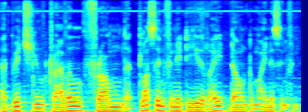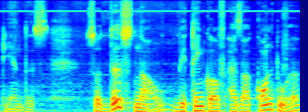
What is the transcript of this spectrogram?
at which you travel from that plus infinity right down to minus infinity and this. So, this now we think of as our contour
